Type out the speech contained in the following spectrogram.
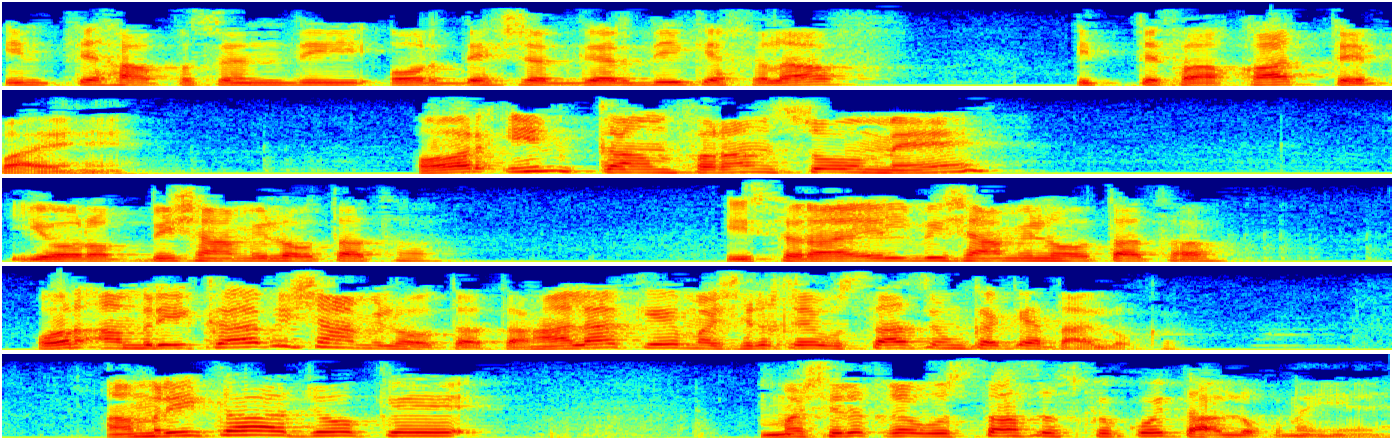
انتہا پسندی اور دہشت گردی کے خلاف اتفاقات طے پائے ہیں۔ اور ان کانفرنسوں میں یورپ بھی شامل ہوتا تھا، اسرائیل بھی شامل ہوتا تھا اور امریکہ بھی شامل ہوتا تھا۔ حالانکہ مشرق وسطی سے ان کا کیا تعلق ہے؟ امریکہ جو کہ مشرق وسطی سے اس کا کوئی تعلق نہیں ہے،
